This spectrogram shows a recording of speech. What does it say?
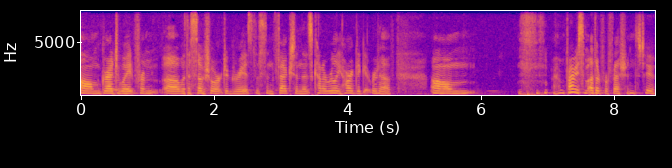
um, graduate from uh, with a social work degree. It's this infection that's kind of really hard to get rid of. Um, probably some other professions too.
